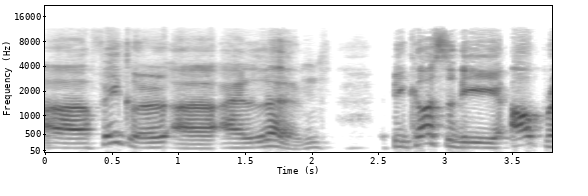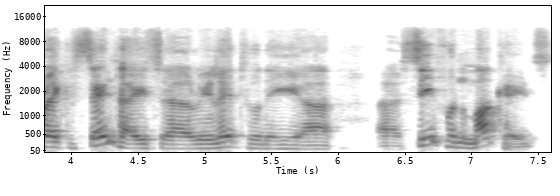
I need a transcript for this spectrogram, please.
uh, figure uh, I learned, because the outbreak center is related to the seafood markets,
